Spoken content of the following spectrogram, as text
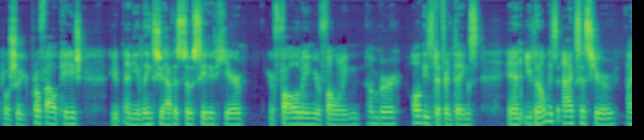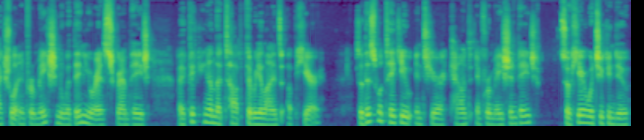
it'll show your profile page, any links you have associated here, your following, your following number, all these different things. And you can always access your actual information within your Instagram page by clicking on the top three lines up here. So this will take you into your account information page. So here what you can do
